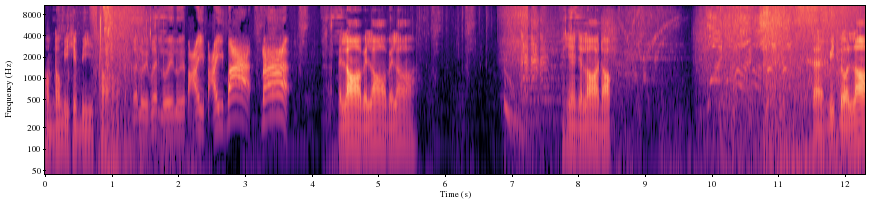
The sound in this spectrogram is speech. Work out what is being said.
ผมต้อง BKB ต่อเพื่อนลุยเพื่อนลุยลุยไปไปบ้าบ้าไป ล่อไปล่อไปล่อไอ้เฮียจะล่อด็อก แต่วิทย์โดนล่อ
